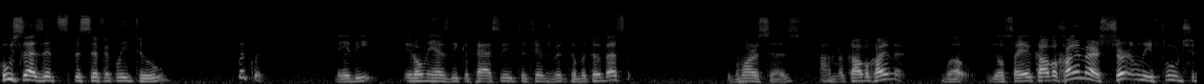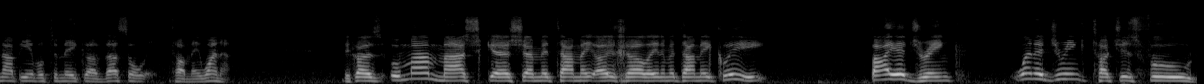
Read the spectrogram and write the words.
who says it specifically to liquids? Maybe it only has the capacity to transmit tum to a vessel. The Gemara says, "Amr kavachaymer." Well, you'll say a kavachaymer. Certainly, food should not be able to make a vessel tame. Why not? Because umam mashke shemitame oichel enamitame kli. Buy a drink when a drink touches food.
